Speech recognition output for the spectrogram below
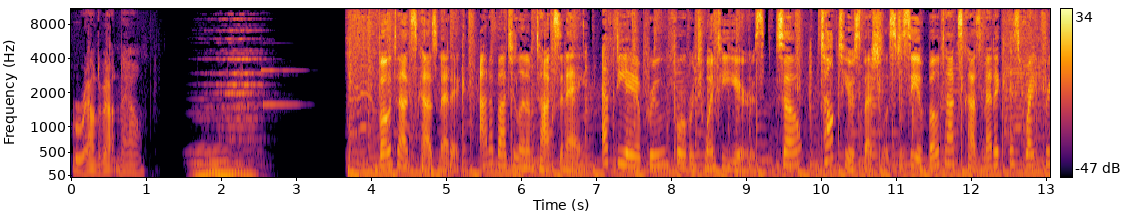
roundabout now. Botox Cosmetic, onabotulinumtoxinA, FDA approved for over 20 years. So, talk to your specialist to see if Botox Cosmetic is right for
